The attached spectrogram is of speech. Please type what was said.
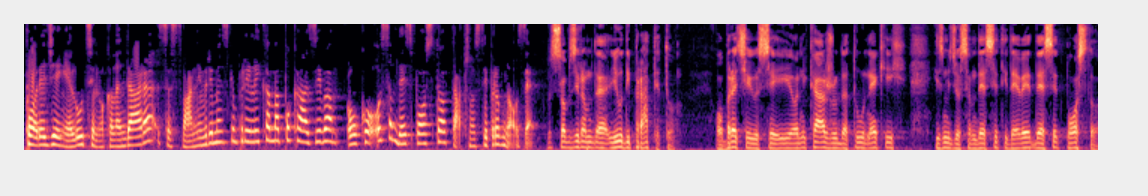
Poređenje Lucinog kalendara sa stvarnim vremenskim prilikama pokaziva oko 80% tačnosti prognoze. S obzirom da ljudi prate to, obraćaju se i oni kažu da tu nekih između 80 i 90%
